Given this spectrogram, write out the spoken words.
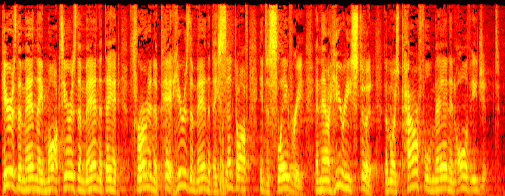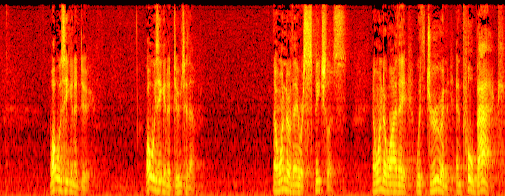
Here is the man they mocked. Here is the man that they had thrown in a pit. Here is the man that they sent off into slavery. And now here he stood, the most powerful man in all of Egypt. What was he going to do? What was he going to do to them? No wonder they were speechless. No wonder why they withdrew and, and pulled back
